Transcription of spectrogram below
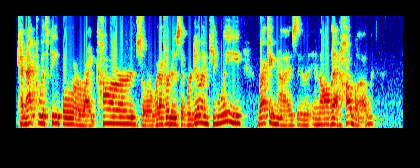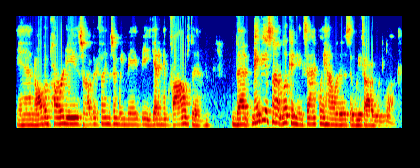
connect with people or write cards or whatever it is that we're doing, can we recognize in, in all that hubbub and all the parties or other things that we may be getting involved in that maybe it's not looking exactly how it is that we thought it would look,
